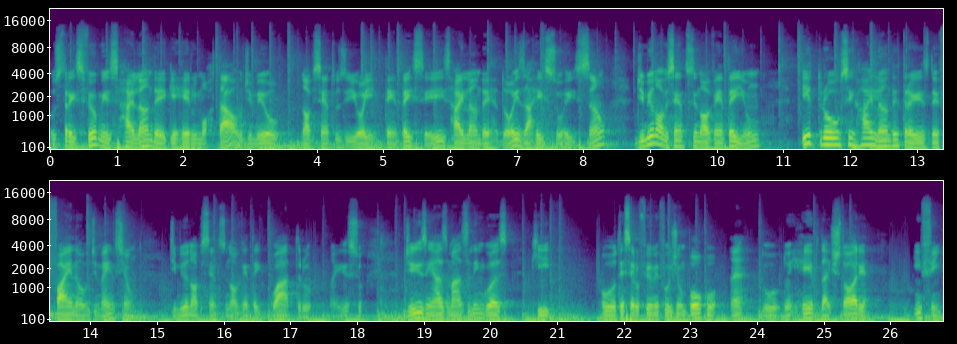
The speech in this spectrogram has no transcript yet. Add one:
os três filmes Highlander Guerreiro Imortal, de 1986, Highlander 2, A Ressurreição, de 1991, e trouxe Highlander 3 The Final Dimension de 1994. Não é isso? Dizem as más línguas que o terceiro filme fugiu um pouco né, do, do enredo, da história. Enfim,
